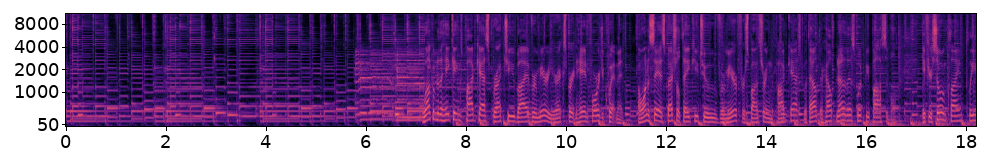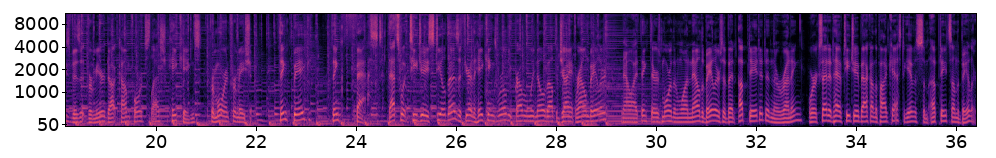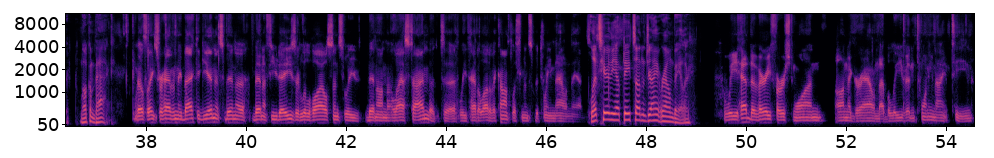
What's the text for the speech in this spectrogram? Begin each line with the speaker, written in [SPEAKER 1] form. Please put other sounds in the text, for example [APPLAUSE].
[SPEAKER 1] Welcome to the Hay Kings podcast brought to you by Vermeer, your expert in hay and forage equipment. I want to say a special thank you to Vermeer for sponsoring the podcast. Without their help, none of this would be possible. If you're so inclined, please visit vermeer.com forward slash haykings for more information. Think big, think fast. That's what TJ Steele does. If you're in the Hay Kings world, you probably know about the giant round baler. Now, I think there's more than one now. The balers have been updated and they're running. We're excited to have TJ back on the podcast to give us some updates on the baler. Welcome back.
[SPEAKER 2] Well, thanks for having me back again. It's been a been a few days or a little while since we've been on the last time, but uh, we've had a lot of accomplishments between now and then.
[SPEAKER 1] Let's hear the updates on the giant round baler.
[SPEAKER 2] We had the very first one on the ground, I believe, in 2019,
